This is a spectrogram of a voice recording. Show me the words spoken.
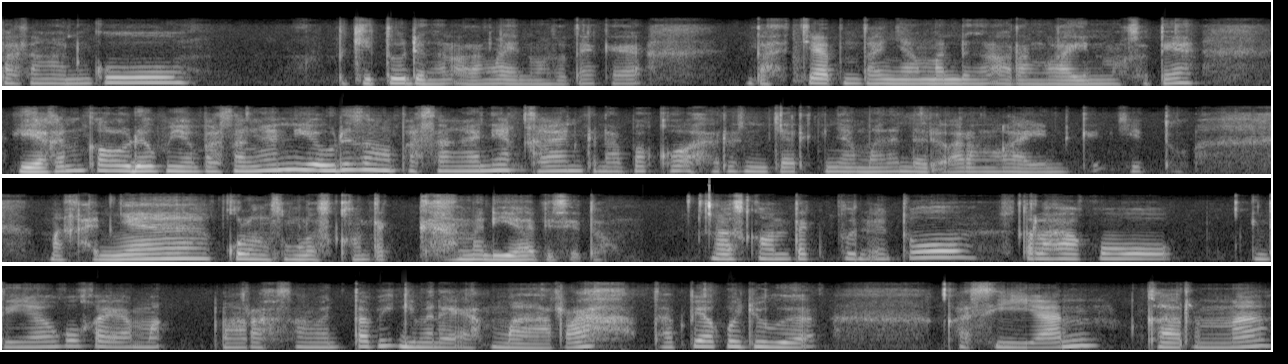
Pasanganku begitu dengan orang lain. Maksudnya kayak entah chat entah nyaman dengan orang lain. Maksudnya ya kan kalau udah punya pasangan ya udah sama pasangannya kan. Kenapa kok harus mencari kenyamanan dari orang lain? Kayak gitu. Makanya aku langsung lost contact sama dia habis itu. Lost contact pun itu setelah aku intinya aku kayak marah sama tapi gimana ya marah tapi aku juga kasihan karena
